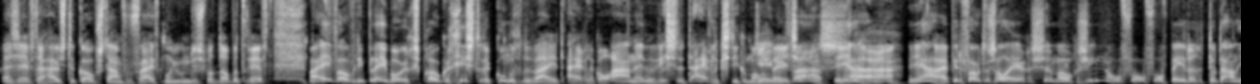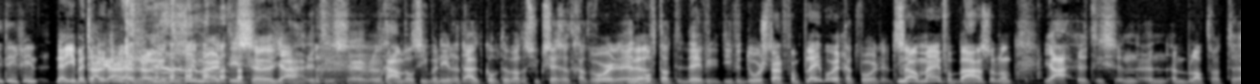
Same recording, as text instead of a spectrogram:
En ze heeft haar huis te koop staan voor 5 miljoen, dus wat dat betreft. Maar even over die Playboy gesproken. Gisteren kondigden wij het eigenlijk al aan. Hè? We wisten het eigenlijk stiekem al een beetje. Vaas. Ja. ja. Ja, heb je de foto's al ergens eh, mogen zien? Of, of, of ben je er totaal niet in geïn... Nee, je bent er Nou ja, interessant, maar het is, eh, ja, het is, eh, we gaan wel zien wanneer het uitkomt en wat een succes het gaat worden. En of dat definitieve doorstart van Playboy gaat worden. Het zou mij verbazen, want ja, het is een, een, een blad wat eh,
